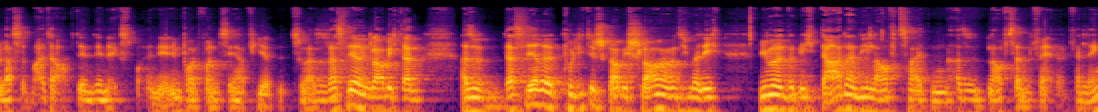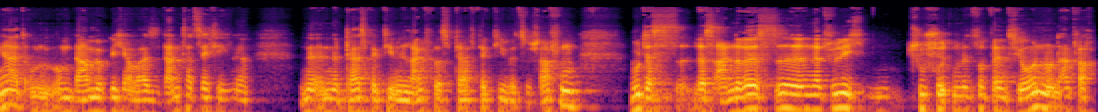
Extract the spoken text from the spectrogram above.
lasse weiter auch den, den, den Import von CH4 zu. Also das wäre, glaube ich, dann, also das wäre politisch, glaube ich, schlauer, wenn man sich überlegt, wie man wirklich da dann die Laufzeiten, also Laufzeiten ver verlängert, um, um da möglicherweise dann tatsächlich eine, eine, eine Perspektive, eine Langfristperspektive zu schaffen. Gut, das, das andere ist äh, natürlich Zuschütten mit Subventionen und einfach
